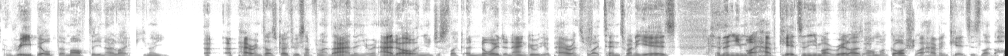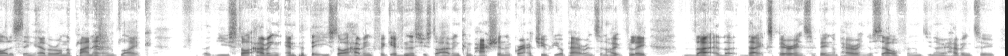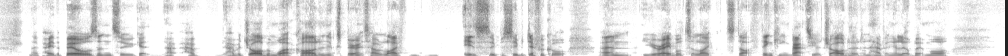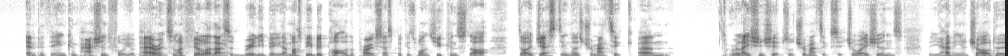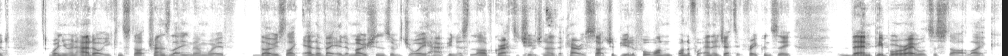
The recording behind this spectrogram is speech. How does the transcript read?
rebuild them after you know like you know a, a, parent does go through something like that and then you're an adult and you're just like annoyed and angry with your parents for like 10 20 years and then you might have kids and then you might realize oh my gosh like having kids is like the hardest thing ever on the planet. And like you start having empathy you start having mm-hmm. forgiveness you start having compassion and gratitude for your parents and hopefully that that, that experience of being a parent yourself and you know having to you know pay the bills and to get have have a job and work hard and experience how life is super super difficult and you're able to like start thinking back to your childhood and having a little bit more empathy and compassion for your parents and i feel like that's yeah. a really big that must be a big part of the process because once you can start digesting those traumatic um, relationships or traumatic situations that you had in your childhood when you're an adult you can start translating them with those like elevated emotions of joy happiness love gratitude yes. you know that carry such a beautiful one wonderful energetic frequency then people were able to start like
